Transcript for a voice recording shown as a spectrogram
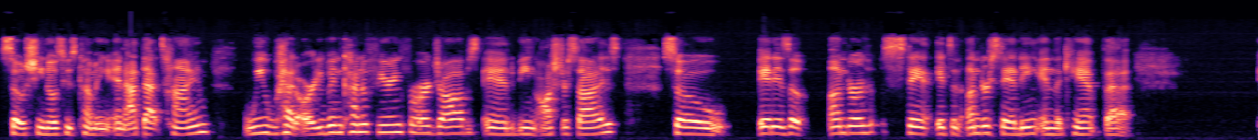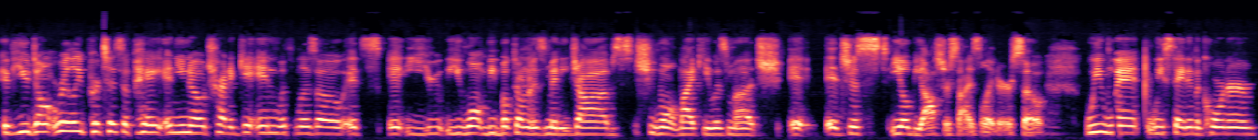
so she knows who's coming. And at that time, we had already been kind of fearing for our jobs and being ostracized. So it is a understand it's an understanding in the camp that if you don't really participate and you know try to get in with Lizzo, it's it you you won't be booked on as many jobs. She won't like you as much. It it just you'll be ostracized later. So we went, we stayed in the corner,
